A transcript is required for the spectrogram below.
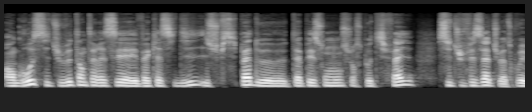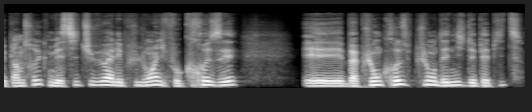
En gros, si tu veux t'intéresser à Eva Cassidy, il suffit pas de taper son nom sur Spotify. Si tu fais ça, tu vas trouver plein de trucs. Mais si tu veux aller plus loin, il faut creuser. Et bah, plus on creuse, plus on déniche des pépites.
